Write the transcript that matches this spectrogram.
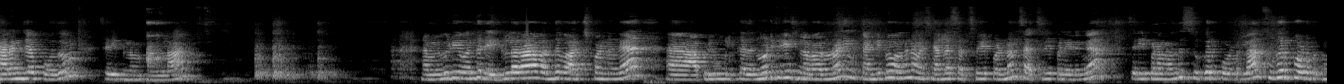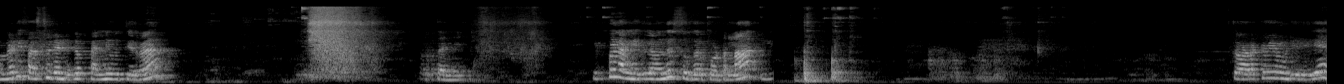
கரைஞ்சா போதும். சரி இப்போ நம்ம பண்ணலாம். நம்ம வீடியோ வந்து ரெகுலராக வந்து வாட்ச் பண்ணுங்க. அப்படி உங்களுக்கு அது நோட்டிஃபிகேஷனில் வரணும்னா நீங்கள் கண்டிப்பாக வந்து நம்ம சேனலை சப்ஸ்கிரைப் பண்ணணும். சப்ஸ்கிரைப் பண்ணிடுங்க. சரி இப்போ நம்ம வந்து சுகர் போட்டுடலாம். சுகர் போடுறதுக்கு முன்னாடி ஃபர்ஸ்ட் ரெண்டு கப் தண்ணி ஊற்றிடுறேன் தண்ணி. இப்போ நம்ம இதில் வந்து சுகர் போட்டுடலாம். திறக்கவே முடியலையே.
